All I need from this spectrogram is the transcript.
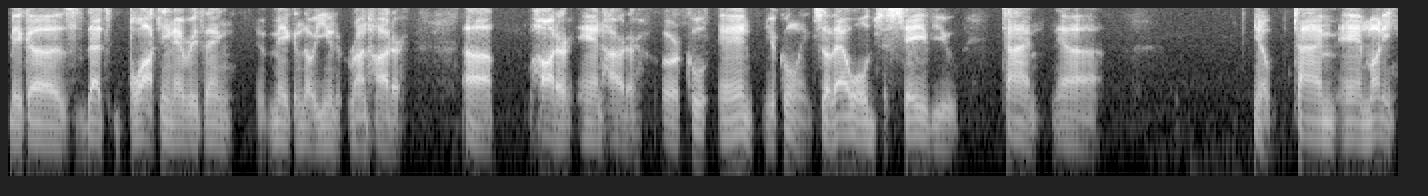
because that's blocking everything, making the unit run hotter, uh, hotter and harder, or cool, and you're cooling. So that will just save you time, uh, you know, time and money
